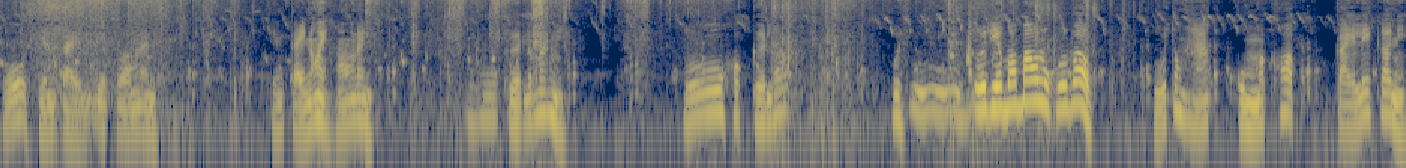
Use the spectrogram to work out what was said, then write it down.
โอ้เสียงไก่เรียกร้องแล้วนี่เสียงไก่น้อยห้องแล้วนี่โอ้เกิดแล้วมั้งนี่โอ้เขาเกิดแล้วอุ้ยอุ้ยอุ้ยอุ้ยเออเดี๋ยวเบาๆลูกเบาๆ โอ้ต้องหากลุ่มมาครอบไก่เล็กแล้วนี่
